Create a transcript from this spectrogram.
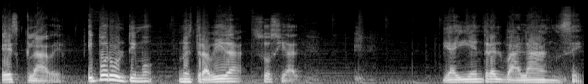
es clave. Y por último, nuestra vida social. Y ahí entra el balance.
